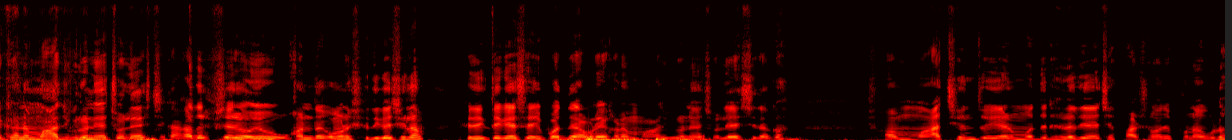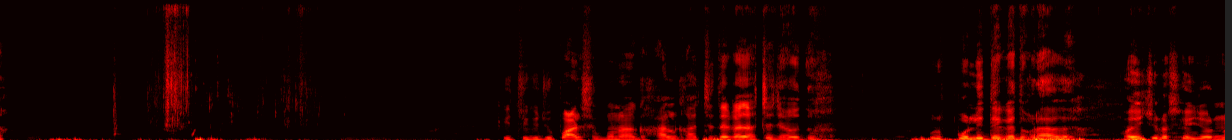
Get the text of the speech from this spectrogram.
এখানে মাছগুলো নিয়ে চলে এসেছি। কাকাদের ফিশারি ওখান থেকে আমরা সেদিকে ছিলাম। সেদিক থেকে এসে এই পথ দিয়ে আমরা এখানে মাছগুলো নিয়ে চলে এসেছি, দেখো। সব মাছ কিন্তু এর মধ্যে ঢেলে দিয়েছে পার্শ্ব মাছের পোনাগুলো। কিছু কিছু পার্শ্ব পোনা ঘাল খাচ্ছে, দেখা যাচ্ছে যেহেতু পলি থেকে ধরা হয়েছিল সেই জন্য।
